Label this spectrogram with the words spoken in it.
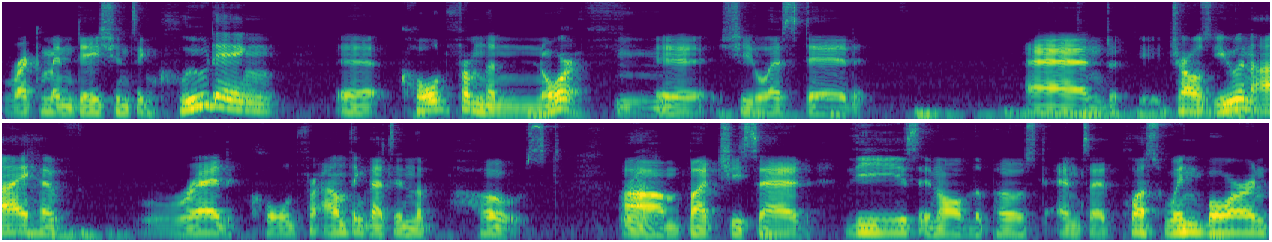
recommendations, including uh, Cold from the North. Mhm. Uh, she listed, and Charles, you and I have read Cold from. I don't think that's in the post. Right. Um, but she said these in all of the post and said plus Windborn,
